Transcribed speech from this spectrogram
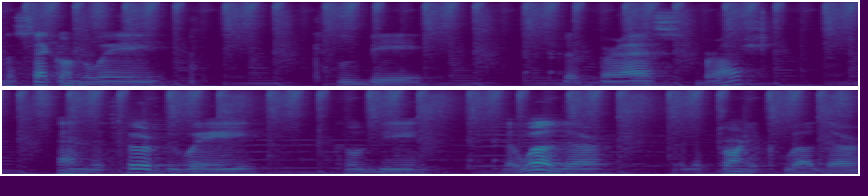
The second way could be the brass brush and the third way could be the welder, the electronic welder.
